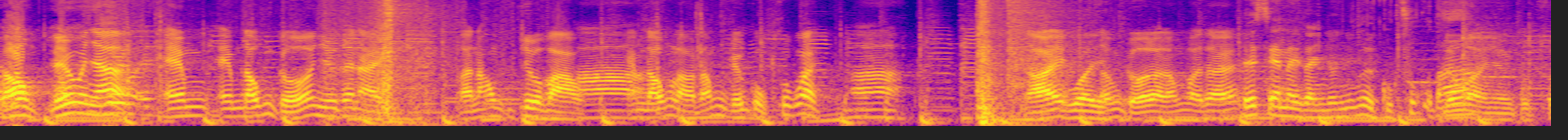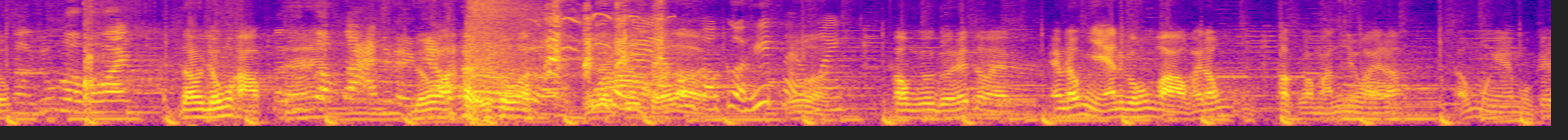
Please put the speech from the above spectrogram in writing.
không nếu mà nha em em đóng cửa như thế này là nó không chưa vào. À. em đóng là đóng kiểu cục xúc ấy. À đấy Ui. đóng cửa là đóng phải thế. Thế xe này dành cho những người cục xúc của ta. Đúng rồi nhiều cục xúc. Thằng Dũng hợp không anh? đâu dũng học. Thằng Dũng tập tài thì để đúng rồi đúng rồi. Nhưng này không có cửa hít phải không anh? không có cửa hết đâu em. Em đóng nhẹ anh cũng không vào phải đóng thật là mạnh như vậy đó. Đóng một nghe một cái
